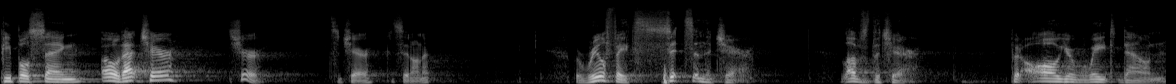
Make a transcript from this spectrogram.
people saying, Oh, that chair? Sure, it's a chair, you can sit on it. But real faith sits in the chair, loves the chair. Put all your weight down.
